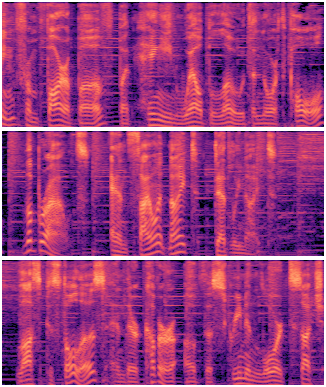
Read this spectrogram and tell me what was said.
Coming from far above, but hanging well below the North Pole, the Browns, and Silent Night, Deadly Night. Las Pistolas and their cover of the Screamin' Lord Sutch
